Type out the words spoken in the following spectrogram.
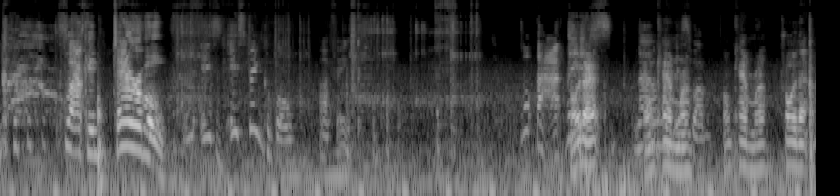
Fucking terrible. It's, it's drinkable, I think. Not that. Try this. No, On camera. On camera, try that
